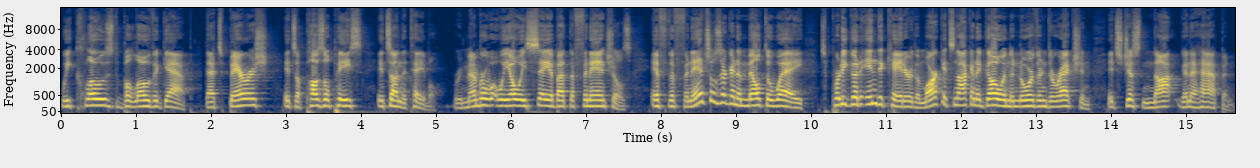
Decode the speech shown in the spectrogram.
We closed below the gap. That's bearish. It's a puzzle piece. It's on the table. Remember what we always say about the financials. If the financials are going to melt away, it's a pretty good indicator the market's not going to go in the northern direction. It's just not going to happen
